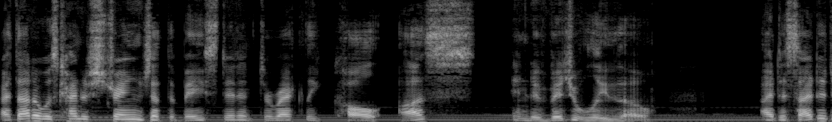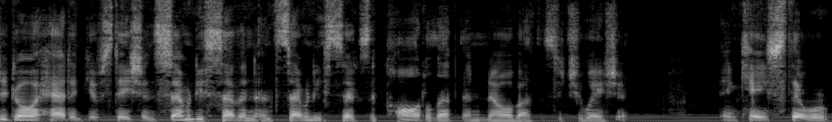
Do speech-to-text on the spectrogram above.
I thought it was kind of strange that the base didn't directly call us individually though. I decided to go ahead and give stations 77 and 76 a call to let them know about the situation in case they were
